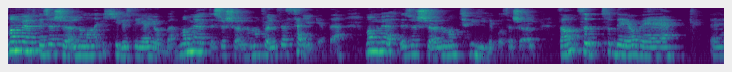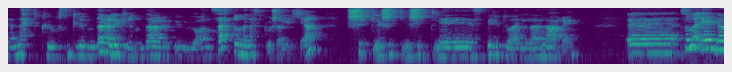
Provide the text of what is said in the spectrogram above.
Man møter seg sjøl når man har ikke lyst til å gjøre jobben. Man møter seg sjøl når man føler seg selgete. Man møter seg sjøl når man tviler på seg sjøl. Så, så, det å være eh, nettkursgründer, eller gründer uansett om det er nettkurs eller ikke, skikkelig, skikkelig, skikkelig spirituell læring. Eh, så når jeg da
